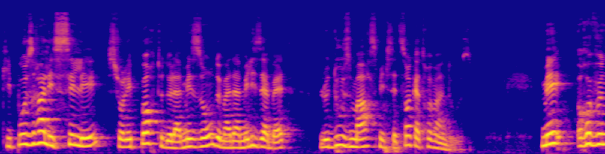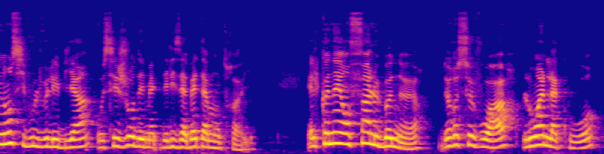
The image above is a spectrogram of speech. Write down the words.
qui posera les scellés sur les portes de la maison de Madame Élisabeth le 12 mars 1792. Mais revenons, si vous le voulez bien, au séjour d'Élisabeth à Montreuil. Elle connaît enfin le bonheur de recevoir, loin de la cour,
